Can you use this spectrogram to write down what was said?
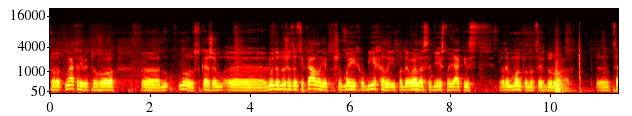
40 метрів і того. Е, Ну, скажімо, е, люди дуже зацікавлені, щоб ми їх об'їхали і подивилися дійсно якість ремонту на цих дорогах. Е, Це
